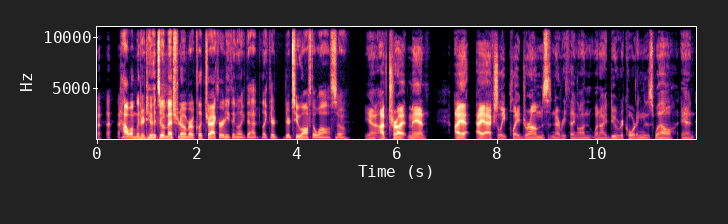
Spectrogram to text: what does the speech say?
how I'm gonna do it to a metronome or a click track or anything like that. Like they're they're too off the wall. So Yeah. I've tried. Man, I I actually play drums and everything on when I do recording as well, and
